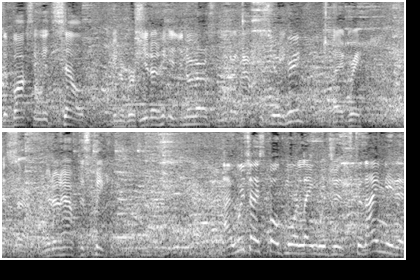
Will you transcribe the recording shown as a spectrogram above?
The boxing itself, universal. You don't it's universal. You don't have to You speak. agree? I agree. Yes, sir. You don't have to speak it. I wish I spoke more languages because I need it.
